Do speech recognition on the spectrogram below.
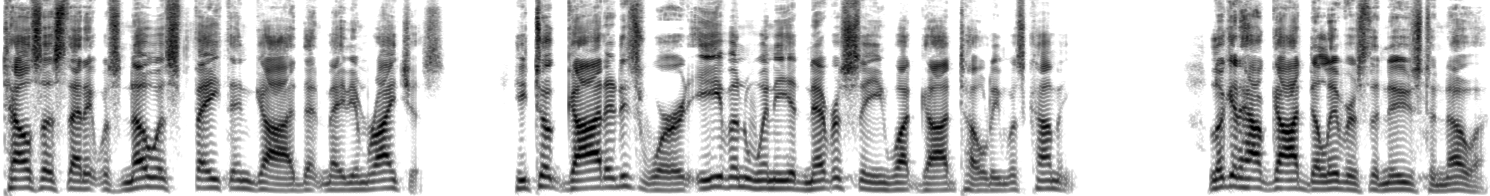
tells us that it was Noah's faith in God that made him righteous. He took God at his word even when he had never seen what God told him was coming. Look at how God delivers the news to Noah.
